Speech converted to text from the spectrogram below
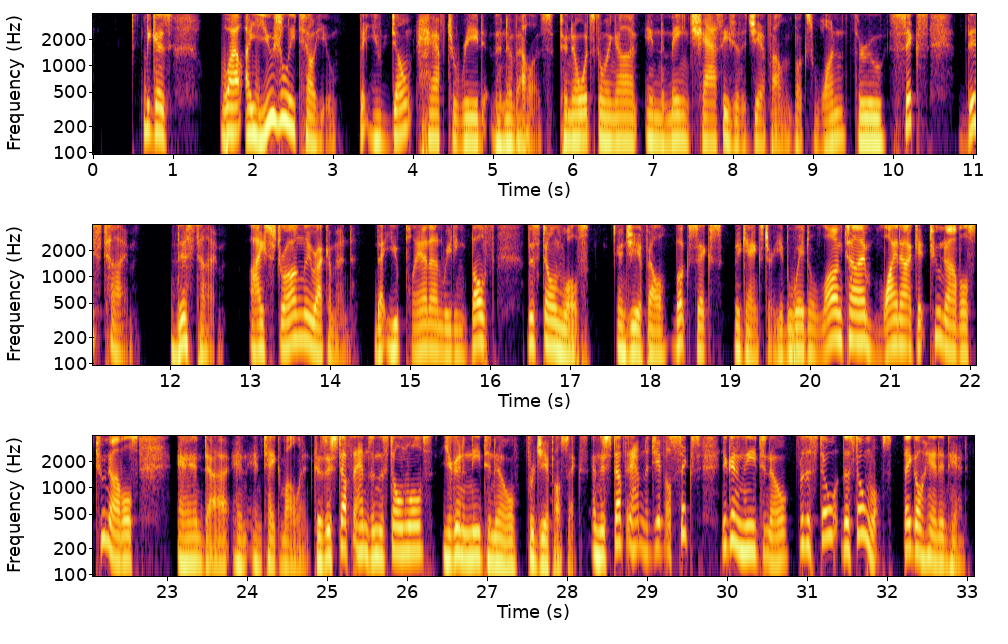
because while I usually tell you that you don't have to read the novellas to know what's going on in the main chassis of the GFL in books one through six. This time, this time, I strongly recommend that you plan on reading both the Stone Wolves and GFL Book Six, The Gangster. You've waited a long time. Why not get two novels, two novels, and uh, and and take them all in? Because there's stuff that happens in the Stone Wolves you're going to need to know for GFL Six, and there's stuff that happens in GFL Six you're going to need to know for the Stone the Stone Wolves. They go hand in hand.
